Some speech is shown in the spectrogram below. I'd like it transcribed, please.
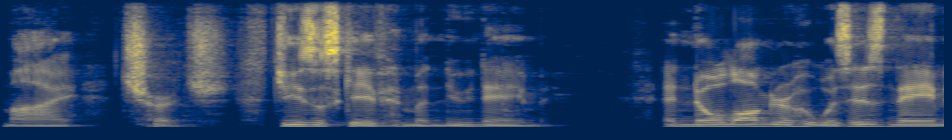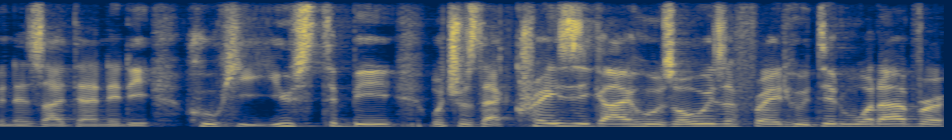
my church. Jesus gave him a new name. And no longer who was his name and his identity, who he used to be, which was that crazy guy who was always afraid, who did whatever.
